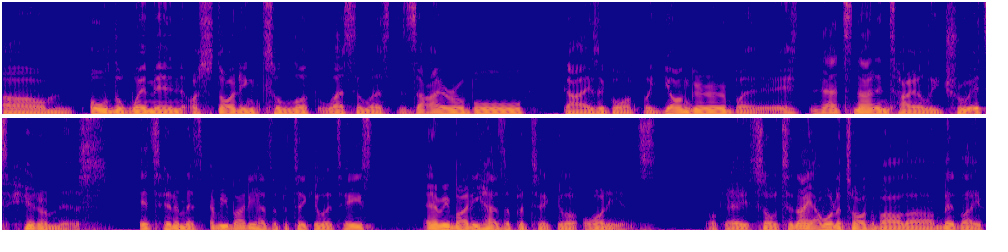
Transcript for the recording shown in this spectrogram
um, older women are starting to look less and less desirable guys are going for younger, but that's not entirely true. It's hit or miss. It's hit or miss. Everybody has a particular taste, and everybody has a particular audience. Okay, so tonight I want to talk about uh, midlife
